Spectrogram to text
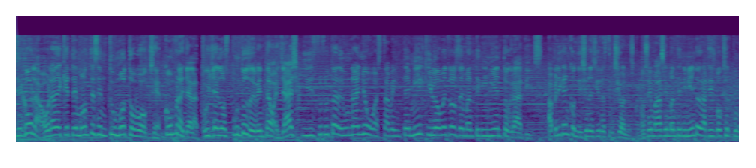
Llegó la hora de que te montes en tu motoboxer. Compra ya la tuya en los puntos de venta Bayash y disfruta de un año o hasta 20 mil kilómetros de mantenimiento gratis. Aplican condiciones y restricciones. Conoce más en mantenimientogratisboxer.com.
